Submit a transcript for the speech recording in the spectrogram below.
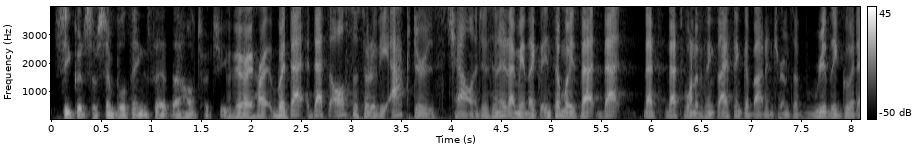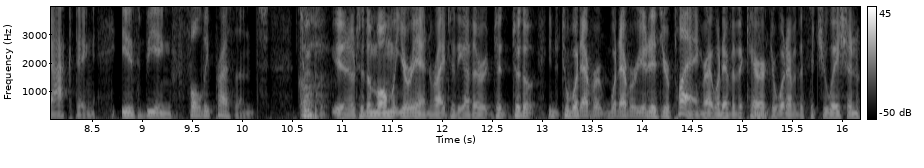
secrets of simple things that they're hard to achieve. Very hard, but that that's also sort of the actor's challenge, isn't it? I mean, like in some ways that that that's that's one of the things I think about in terms of really good acting is being fully present to oh. the you know to the moment you're in, right? To the other to, to the to whatever whatever it is you're playing, right? Whatever the character, whatever the situation,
